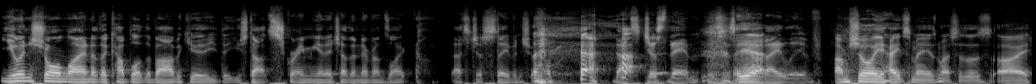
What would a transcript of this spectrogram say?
You and Shaun Lane are the couple at the barbecue that you start screaming at each other, and everyone's like, "That's just Steve and Sean. That's just them. This is how Yeah. they live." I'm sure he hates me as much as I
